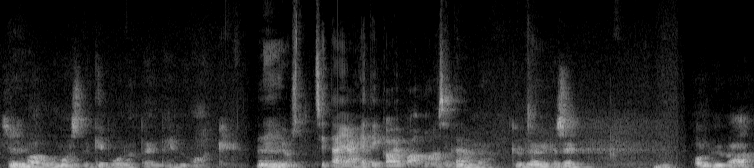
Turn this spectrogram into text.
Sitten Mm. vaan huomaa sitten kipuna, että en tehnyt oikein. Niin just, sitä jää heti kaipaamaan sitä. Kyllä, kyllä. Mm. Eli se on hyvä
